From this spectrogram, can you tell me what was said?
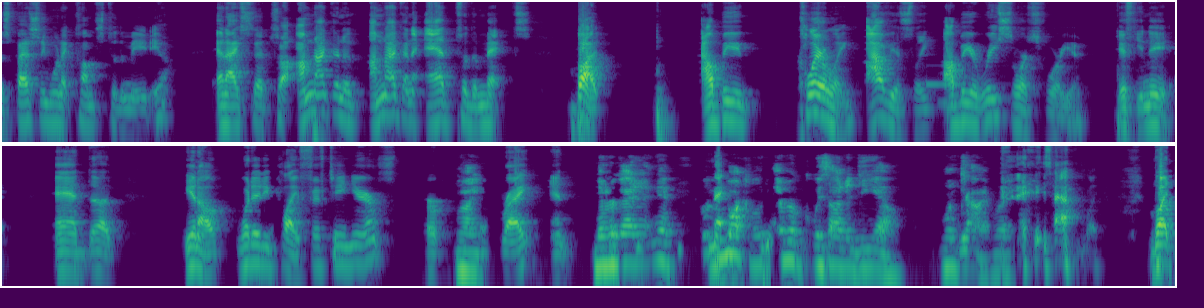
especially when it comes to the media. And I said, so I'm not gonna I'm not gonna add to the mix, but I'll be clearly, obviously, I'll be a resource for you if you need it. And uh, you know, what did he play? 15 years? Or, right. Right. And never got it. Remarkable. Never was on a DL one time, right? exactly. But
